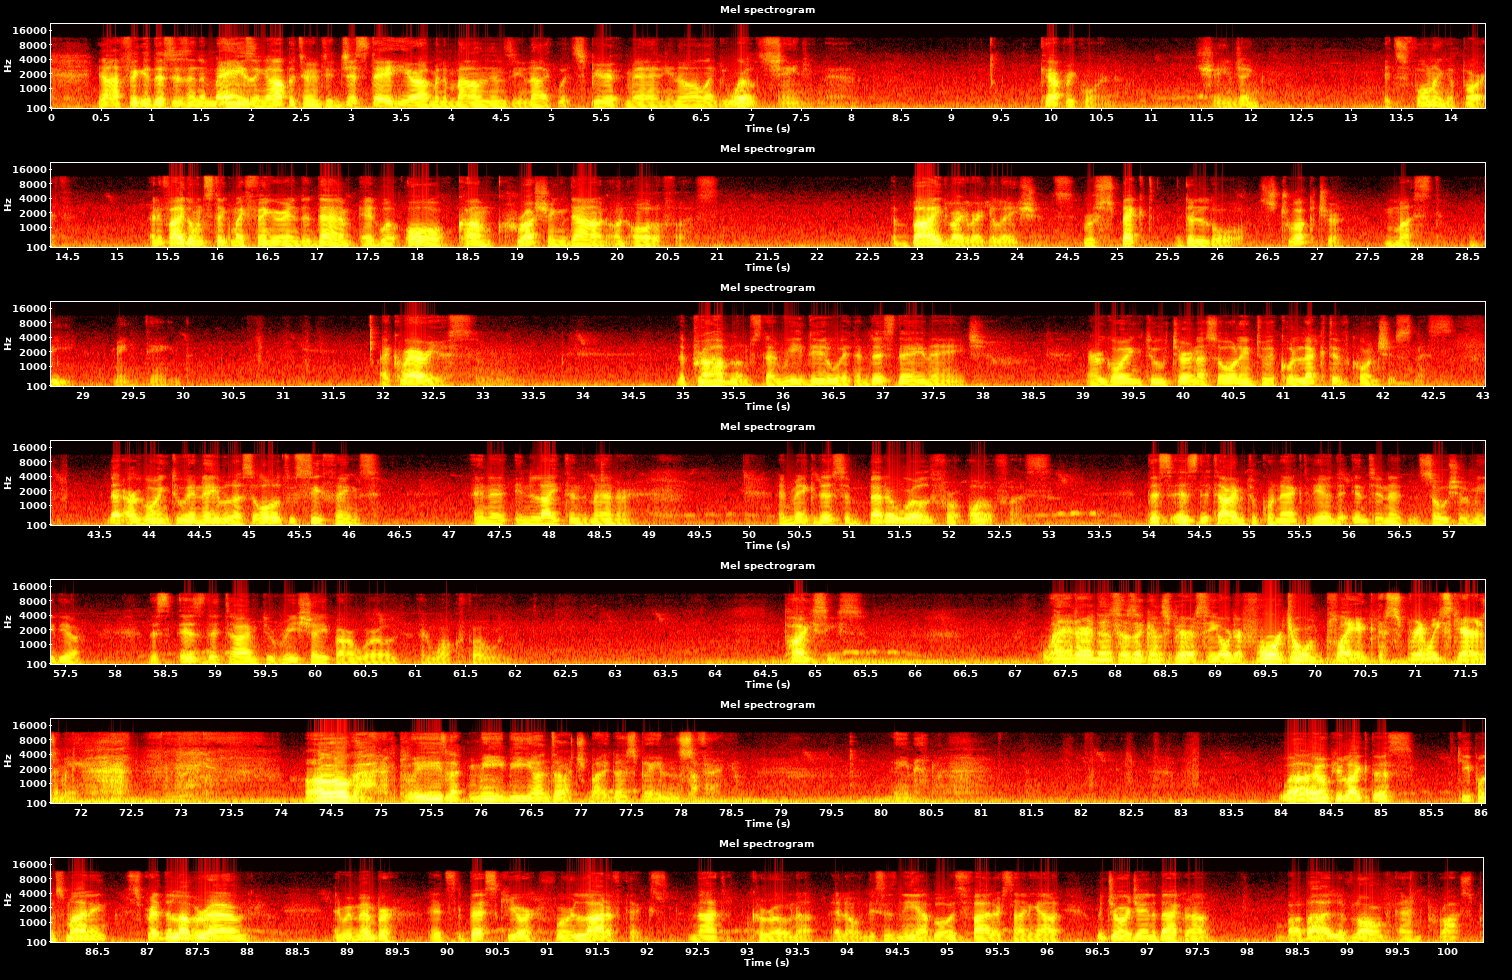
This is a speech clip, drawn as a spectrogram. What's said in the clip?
know, I figured this is an amazing opportunity to just stay here up in the mountains, unite with spirit, man, you know, like the world's changing, man. Capricorn, changing? It's falling apart. And if I don't stick my finger in the dam, it will all come crushing down on all of us. Abide by regulations. Respect the law. Structure must be maintained. Aquarius. The problems that we deal with in this day and age are going to turn us all into a collective consciousness that are going to enable us all to see things in an enlightened manner and make this a better world for all of us. This is the time to connect via the internet and social media this is the time to reshape our world and walk forward. Pisces. Whether this is a conspiracy or the foretold plague, this really scares me. Oh God, please let me be untouched by this pain and suffering. Amen. Well, I hope you like this. Keep on smiling, spread the love around, and remember, it's the best cure for a lot of things, not Corona alone. This is Nia Boaz Filer signing out with Georgia in the background. Bye bye, live long and prosper.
